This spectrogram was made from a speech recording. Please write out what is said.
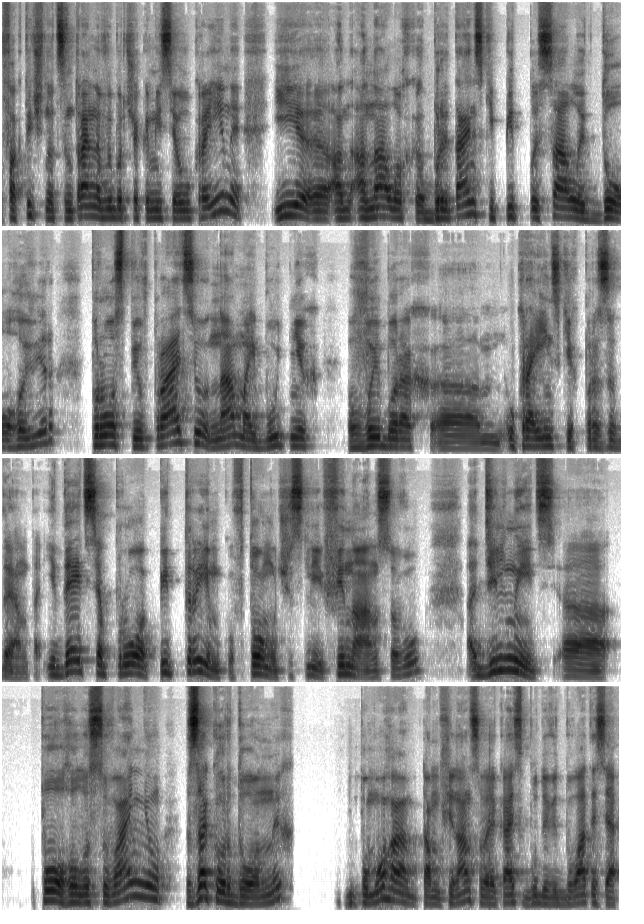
фактично Центральна виборча комісія України і е, аналог британський підписали договір про співпрацю на майбутніх виборах е, українських президента. Йдеться про підтримку, в тому числі фінансову е, дільниць е, по голосуванню закордонних. Допомога там фінансова якась буде відбуватися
